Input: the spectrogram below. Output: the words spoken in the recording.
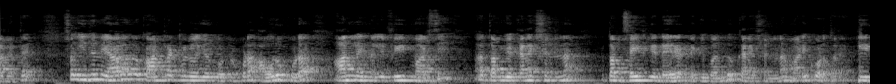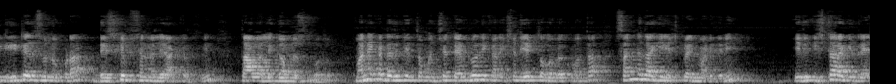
ಆಗುತ್ತೆ. ಸೊ ಇದನ್ನು ಯಾರಾದರೂ ಕಾಂಟ್ರಾಕ್ಟರ್ ಗಳಿಗೆ ಕೊಟ್ಟರು ಕೂಡ, ಅವರು ಕೂಡ ಆನ್ಲೈನ್ನಲ್ಲಿ ಫೀಡ್ ಮಾಡಿಸಿ ತಮಗೆ ಕನೆಕ್ಷನ್ ತಮ್ಮ ಸೈಟ್ಗೆ ಡೈರೆಕ್ಟ್ ಆಗಿ ಬಂದು ಕನೆಕ್ಷನ್ ಮಾಡಿ ಕೊಡ್ತಾರೆ. ಈ ಡೀಟೇಲ್ಸ್ ಅನ್ನು ಕೂಡ ಡಿಸ್ಕ್ರಿಪ್ಷನ್ನಲ್ಲಿ ಹಾಕಿರ್ತೀನಿ. ತಾವಲ್ಲಿ ಗಮನಿಸಬಹುದು ಮನೆ ಕಟ್ಟೋದಕ್ಕಿಂತ ಮುಂಚೆ ಟೆಂಪ್ರರಿ ಕನೆಕ್ಷನ್ ಹೇಗೆ ತಗೋಬೇಕು ಅಂತ ಸಣ್ಣದಾಗಿ ಎಕ್ಸ್ಪ್ಲೈನ್ ಮಾಡಿದ್ದೀನಿ. ಇದು ಇಷ್ಟ ಆಗಿದ್ರೆ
